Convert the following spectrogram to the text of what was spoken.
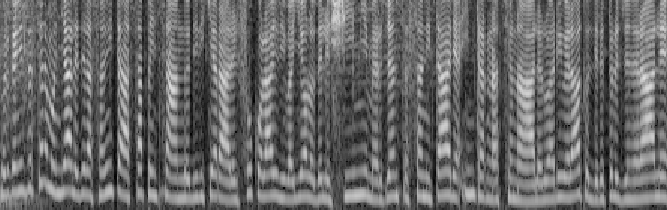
L'Organizzazione Mondiale della Sanità sta pensando di dichiarare il focolaio di vaiolo delle scimmie emergenza sanitaria internazionale. Lo ha rivelato il direttore generale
